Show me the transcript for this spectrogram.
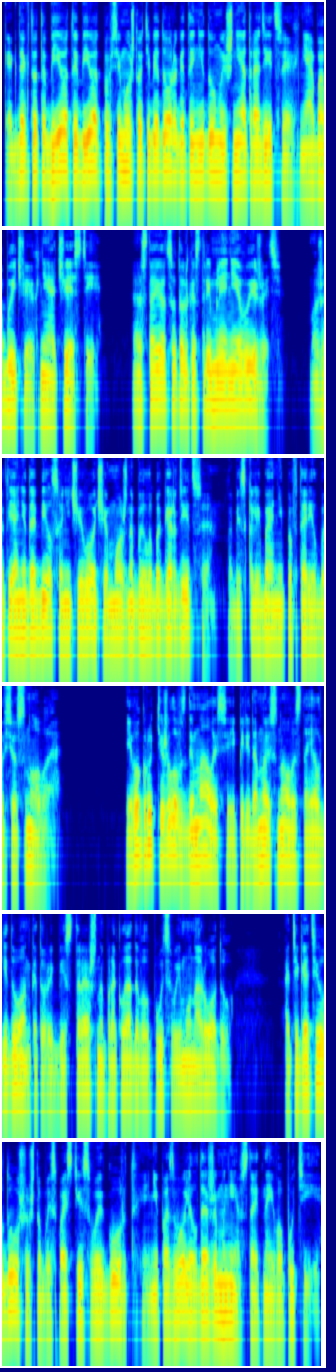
Когда кто-то бьет и бьет по всему, что тебе дорого, ты не думаешь ни о традициях, ни об обычаях, ни о чести. Остается только стремление выжить. Может, я не добился ничего, чем можно было бы гордиться, но без колебаний повторил бы все снова». Его грудь тяжело вздымалась, и передо мной снова стоял Гедеон, который бесстрашно прокладывал путь своему народу, отяготил душу, чтобы спасти свой гурт, и не позволил даже мне встать на его пути.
